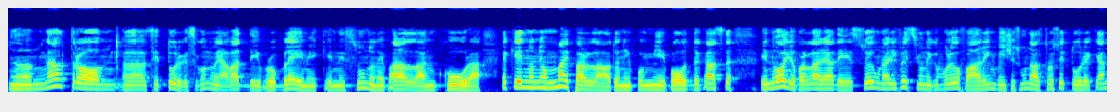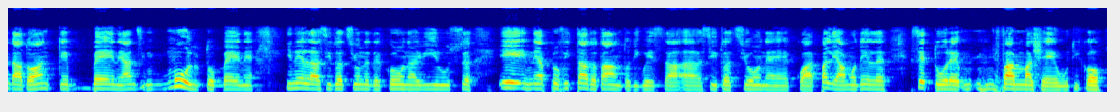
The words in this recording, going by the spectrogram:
Uh, un altro uh, settore che secondo me avrà dei problemi che nessuno ne parla ancora e che non ne ho mai parlato nei miei podcast e ne voglio parlare adesso è una riflessione che volevo fare invece su un altro settore che è andato anche bene, anzi molto bene nella situazione del coronavirus e ne ha approfittato tanto di questa uh, situazione qua. Parliamo del settore mm, farmaceutico.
